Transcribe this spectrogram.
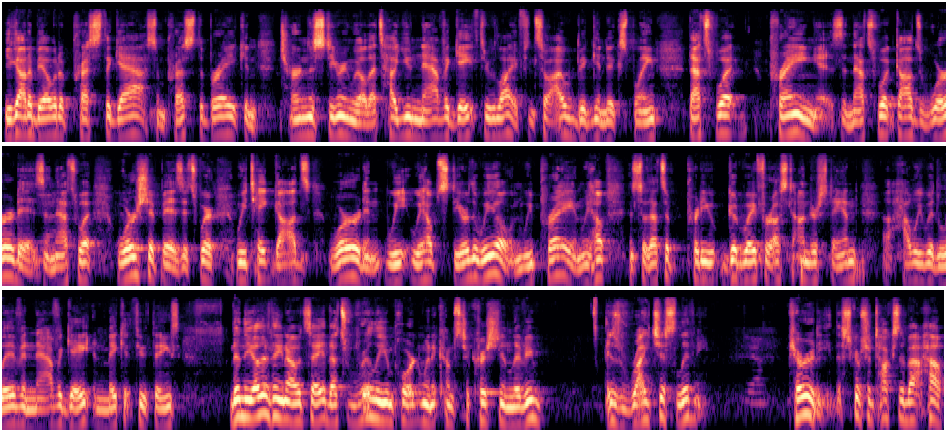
you got to be able to press the gas and press the brake and turn the steering wheel. That's how you navigate through life. And so I would begin to explain that's what praying is and that's what god's word is and that's what worship is. It's where we take god's word and we, we help steer the wheel and we pray and we help. And so that's a pretty good way for us to understand uh, how we would live and navigate and make it through things. Then the other thing i would say that's really important when it comes to christian living is righteous living purity. The scripture talks about how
